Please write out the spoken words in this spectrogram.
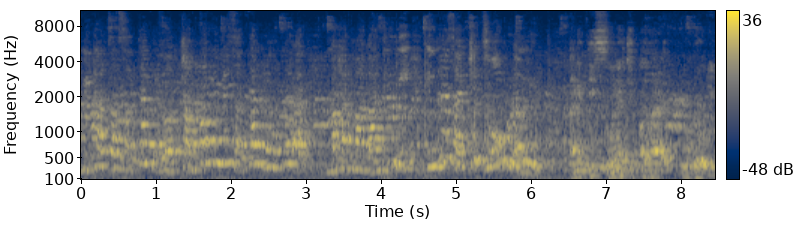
मिठाचा सत्याग्रह चंपारण्य सत्याग्रह करत महात्मा गांधींनी इंग्रजांची झोप उडवली. आणि ती सोन्याची पहाड उडवली.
